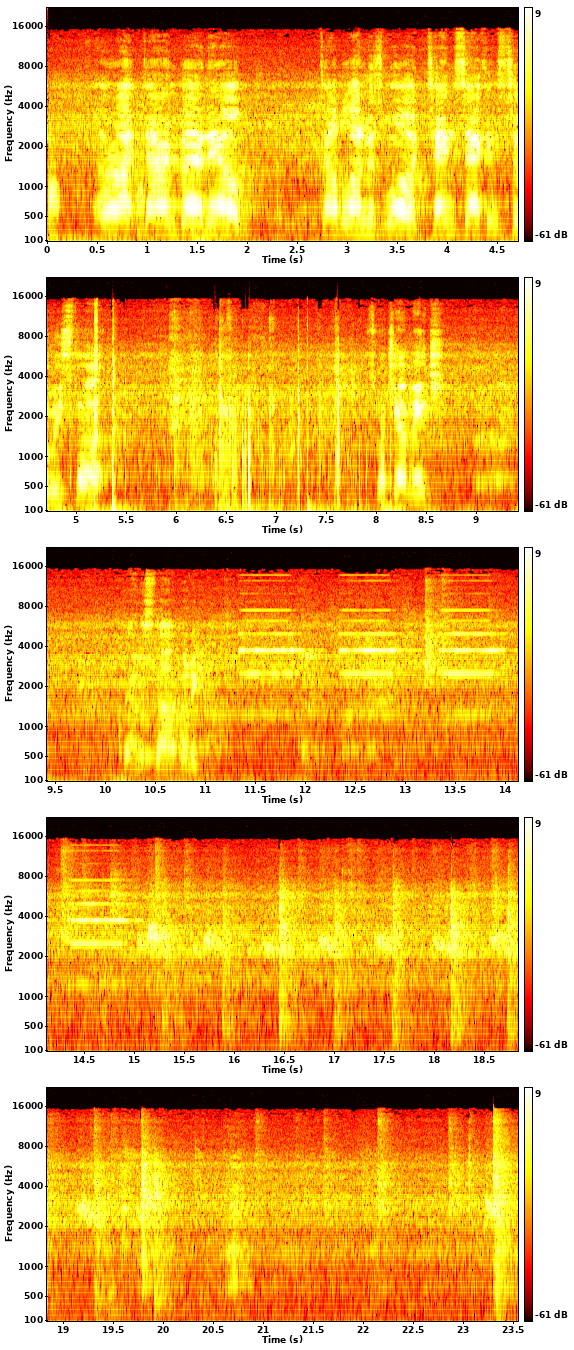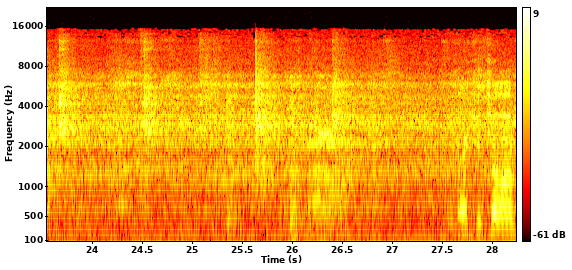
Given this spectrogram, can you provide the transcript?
All right, Daren Burnell, double unders wide. 10 seconds till we start. Watch out, Mitch. About to start, buddy. Take your time.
